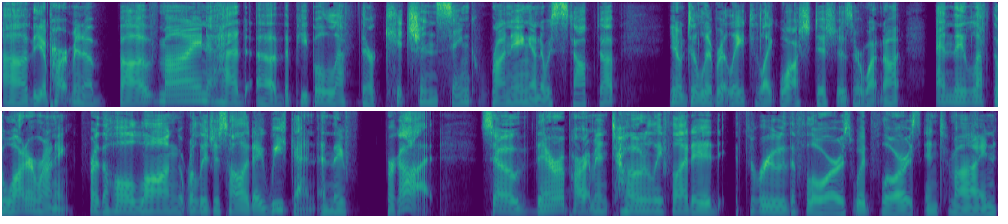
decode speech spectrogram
uh, the apartment above mine had uh, the people left their kitchen sink running and it was stopped up, you know, deliberately to like wash dishes or whatnot. And they left the water running for the whole long religious holiday weekend and they f- forgot. So their apartment totally flooded through the floors, wood floors into mine.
